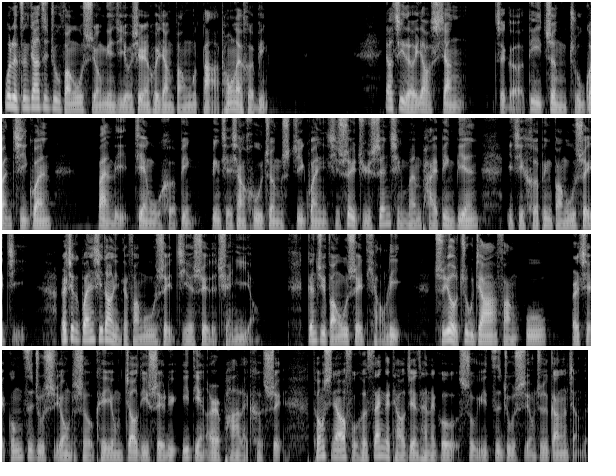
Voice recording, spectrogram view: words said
为了增加自住房屋使用面积，有些人会将房屋打通来合并。要记得要向这个地政主管机关办理建物合并，并且向户政机关以及税局申请门牌并编以及合并房屋税籍，而这个关系到你的房屋税节税的权益哦。根据房屋税条例，持有住家房屋。而且供自住使用的时候，可以用较低税率一点二趴来课税。同时，你要符合三个条件才能够属于自住使用，就是刚刚讲的，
